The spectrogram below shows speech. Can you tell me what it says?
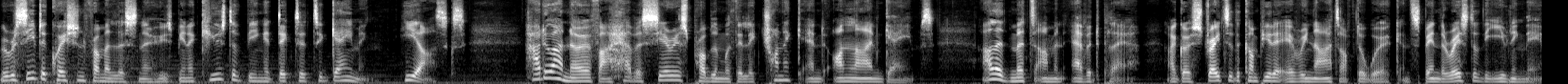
We received a question from a listener who's been accused of being addicted to gaming. He asks, How do I know if I have a serious problem with electronic and online games? I'll admit I'm an avid player. I go straight to the computer every night after work and spend the rest of the evening there.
